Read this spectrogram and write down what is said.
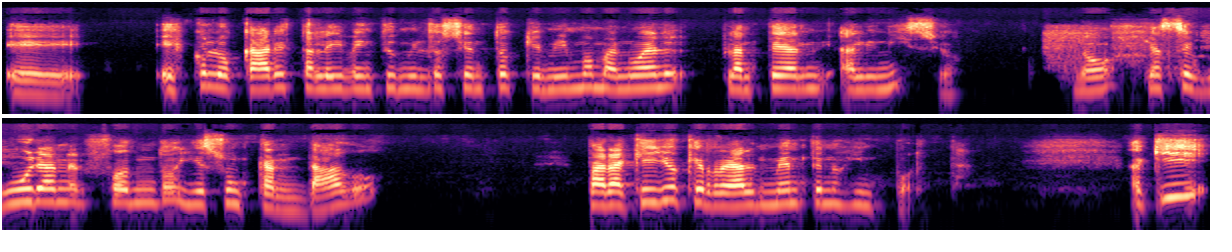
eh, es colocar esta ley 21.200 que mismo Manuel plantea al, inicio, ¿no? que asegura en el fondo y es un candado para aquello que realmente nos importa. Aquí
